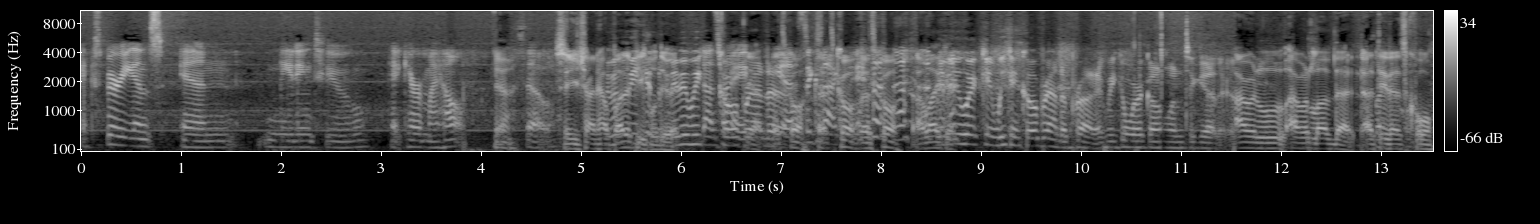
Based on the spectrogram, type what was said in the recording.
experience in needing to take care of my health. Yeah. So So you're trying to help Maybe other people can, do Maybe it. we can That's right. co-brand That's a, Yes, cool. That's cool. That's cool. I like maybe it. we can we can co-brand a product. We can work on one together. I would I would love that. I think that's cool.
